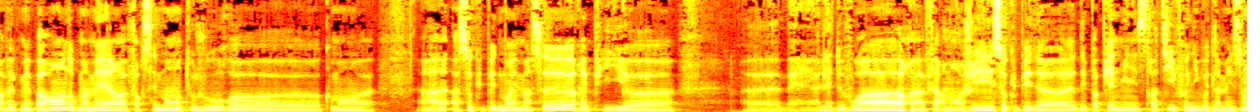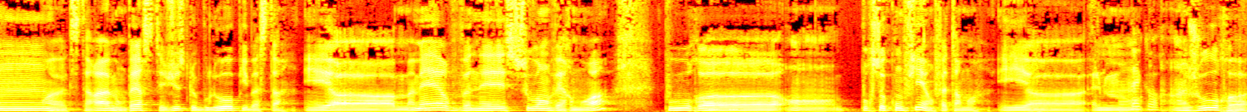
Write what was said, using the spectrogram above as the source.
avec mes parents. Donc ma mère, forcément, toujours euh, comment à, à s'occuper de moi et de ma sœur, et puis ben, les devoirs, faire manger, s'occuper de- des papiers administratifs au niveau de la maison, etc. Mon père, c'était juste le boulot, puis basta. Et ma mère venait souvent vers moi pour euh, en- pour se confier en fait à moi. Et euh, elle un jour. euh,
